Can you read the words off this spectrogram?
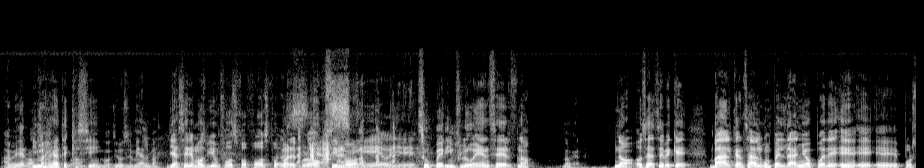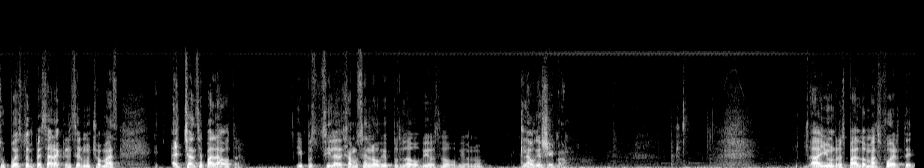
A ver, vamos Imagínate a ver. que sí. Los dios de mi alma. Ya seríamos bien fosfo-fosfo para el próximo. sí, oye. Super influencers. No. No gana. No, o sea, se ve que va a alcanzar algún peldaño, puede, eh, eh, por supuesto, empezar a crecer mucho más. chance para la otra. Y pues si la dejamos en lo obvio, pues lo obvio es lo obvio, ¿no? Claudia Sheinbaum hay un respaldo más fuerte,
